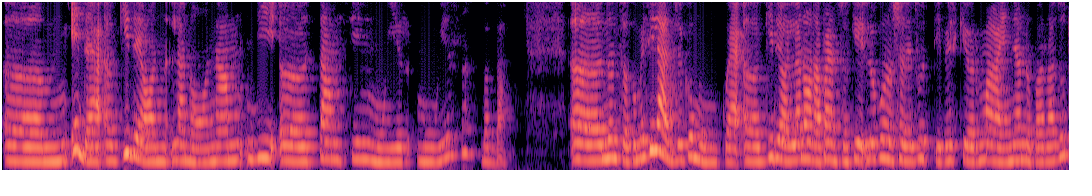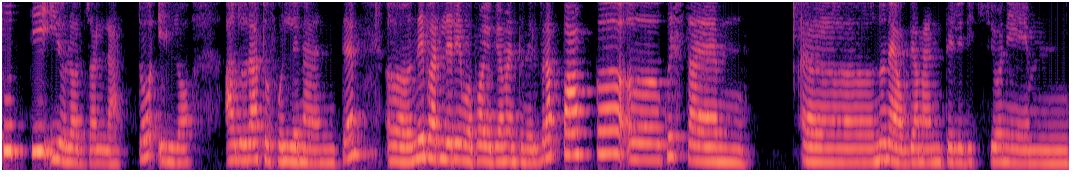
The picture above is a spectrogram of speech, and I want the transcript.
um, ed è Gideon la nonna di Tamsin Muir, Muir vabbè Uh, non so come si legge, comunque uh, Gideon la nona penso che lo conosciate tutti perché ormai ne hanno parlato tutti, io l'ho già letto e l'ho adorato follemente, uh, ne parleremo poi ovviamente nel wrap up, questa è, non è ovviamente l'edizione um,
